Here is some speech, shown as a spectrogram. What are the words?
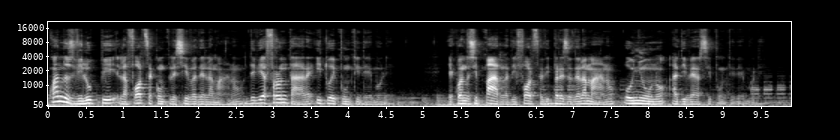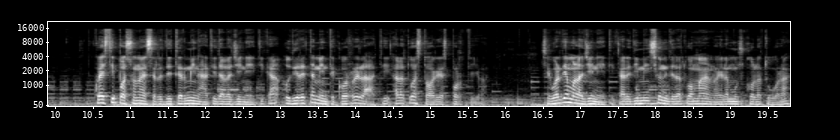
Quando sviluppi la forza complessiva della mano devi affrontare i tuoi punti deboli. E quando si parla di forza di presa della mano, ognuno ha diversi punti deboli. Questi possono essere determinati dalla genetica o direttamente correlati alla tua storia sportiva. Se guardiamo la genetica, le dimensioni della tua mano e la muscolatura,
